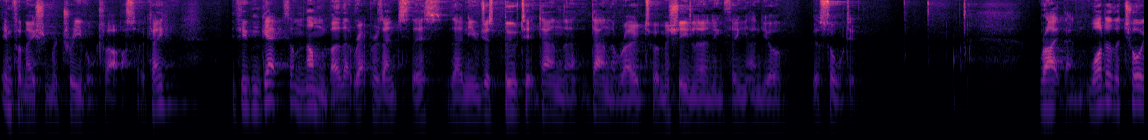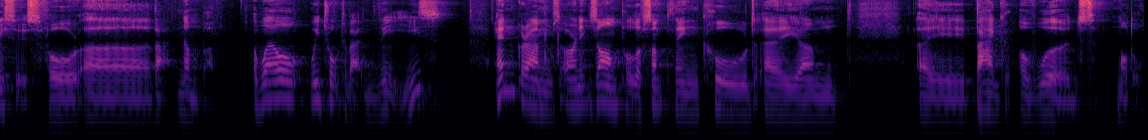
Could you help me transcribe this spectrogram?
information retrieval class, okay? If you can get some number that represents this, then you just boot it down the, down the road to a machine learning thing and you're, you're sorted. Right then, what are the choices for uh, that number? Well, we talked about these. N-grams are an example of something called a, um, a bag of words model.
